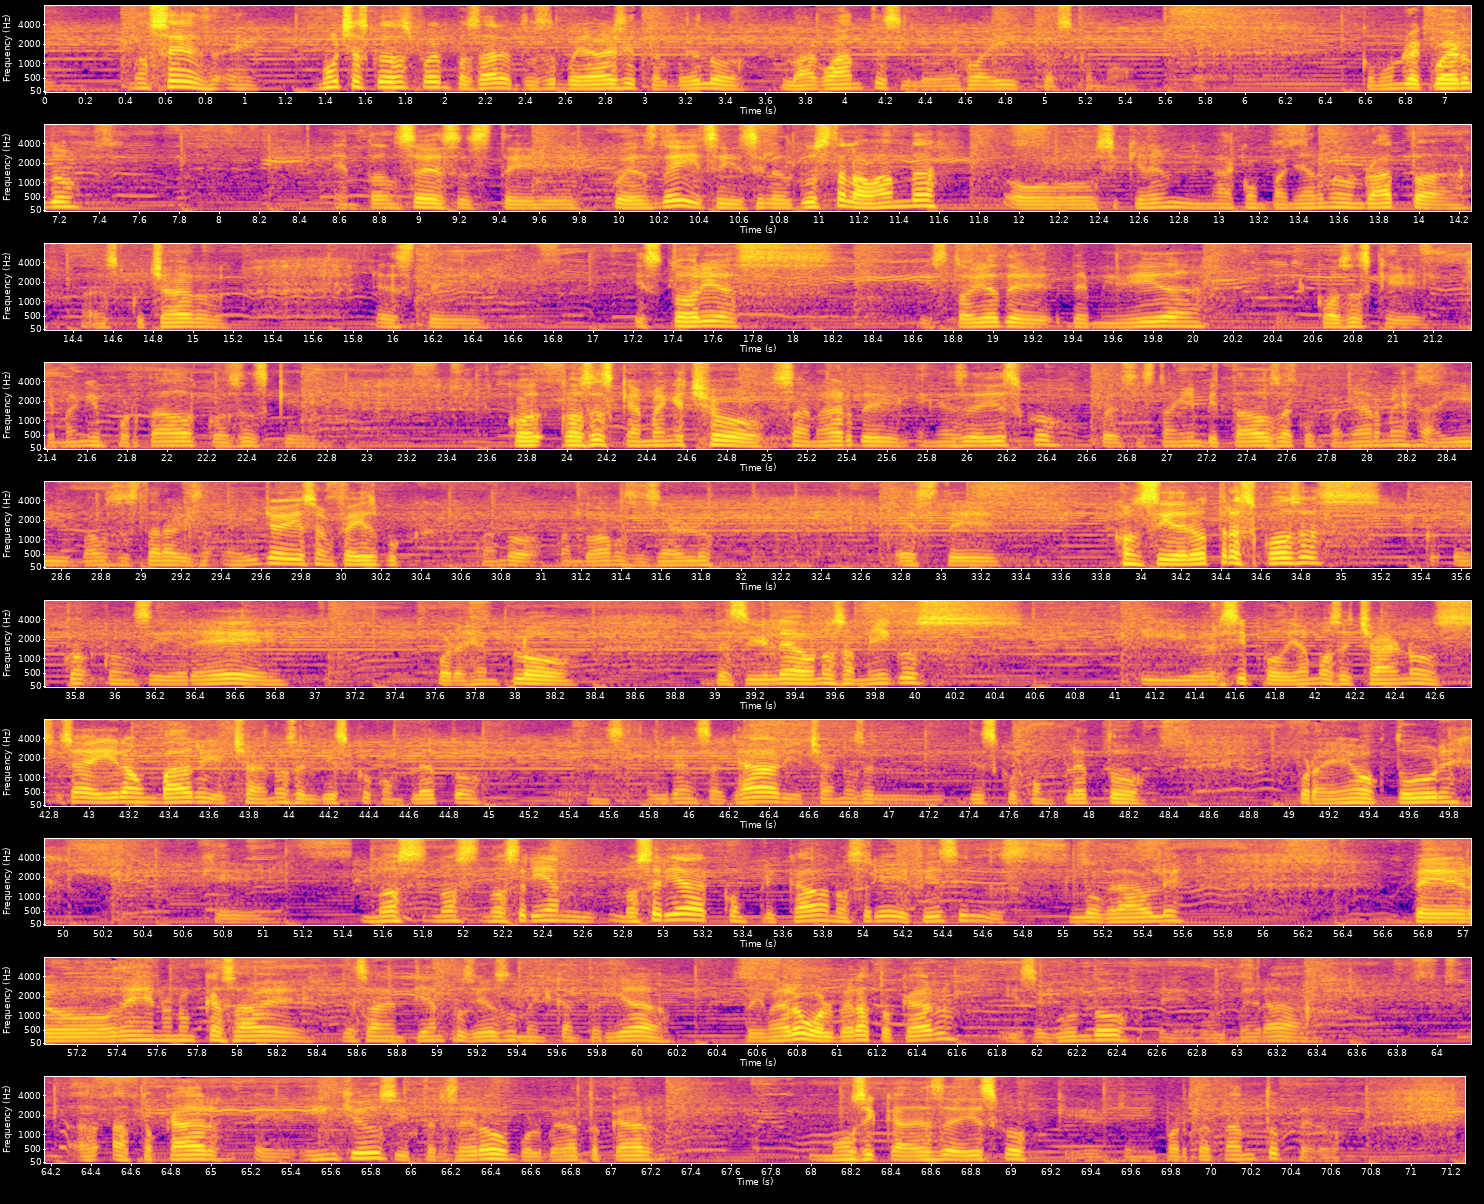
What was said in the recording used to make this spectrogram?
no sé, eh, muchas cosas pueden pasar. Entonces voy a ver si tal vez lo, lo hago antes y lo dejo ahí, pues como, como un recuerdo. Entonces, este, pues de si, si les gusta la banda o si quieren acompañarme un rato a, escuchar, este, historias, historias de, de mi vida, eh, cosas que, que me han importado, cosas que co- cosas que me han hecho sanar de, en ese disco, pues están invitados a acompañarme. Ahí vamos a estar avisando. Ahí yo aviso en Facebook cuando, cuando vamos a hacerlo. Este, consideré otras cosas. co- eh, co- consideré, por ejemplo, decirle a unos amigos y ver si podíamos echarnos, o sea, ir a un bar y echarnos el disco completo, ir a ensayar y echarnos el disco completo por ahí en octubre. Que no, no, no, serían, no sería complicado, no sería difícil, es lograble. Pero de, uno nunca sabe, ya saben tiempos y eso. Me encantaría primero volver a tocar y segundo eh, volver a, a, tocar eh, y tercero volver a tocar música de ese disco que, que me importa tanto. Pero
